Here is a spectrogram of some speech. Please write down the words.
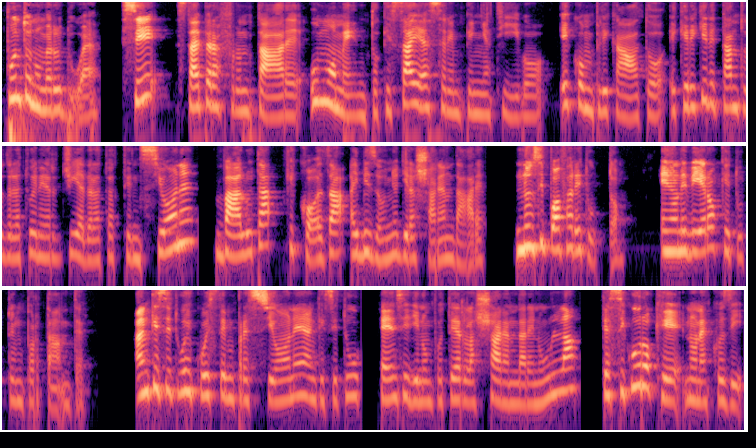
Punto numero due. Se stai per affrontare un momento che sai essere impegnativo e complicato e che richiede tanto della tua energia, della tua attenzione, valuta che cosa hai bisogno di lasciare andare. Non si può fare tutto e non è vero che tutto è importante. Anche se tu hai questa impressione, anche se tu pensi di non poter lasciare andare nulla, ti assicuro che non è così.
